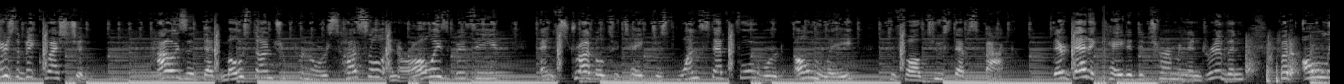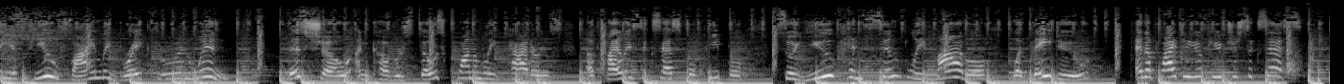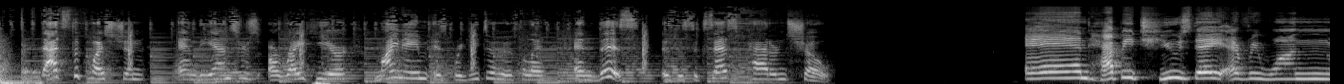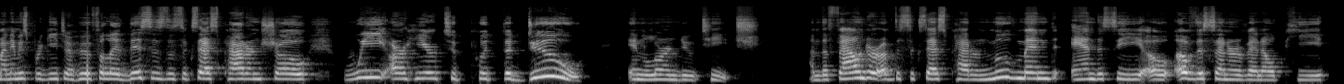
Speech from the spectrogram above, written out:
Here's the big question How is it that most entrepreneurs hustle and are always busy and struggle to take just one step forward only to fall two steps back? They're dedicated, determined, and driven, but only a few finally break through and win. This show uncovers those quantum leap patterns of highly successful people so you can simply model what they do and apply to your future success. That's the question, and the answers are right here. My name is Brigitte Höfele, and this is the Success Patterns Show. And happy Tuesday, everyone. My name is Brigitte Höfele. This is the Success Pattern Show. We are here to put the do in Learn, Do, Teach. I'm the founder of the Success Pattern Movement and the CEO of the Center of NLP.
